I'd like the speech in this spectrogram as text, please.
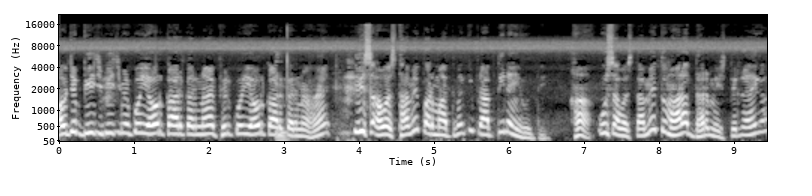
और जब बीच बीच में कोई और कार्य करना है, फिर कोई और कार्य करना है, इस अवस्था में परमात्मा की प्राप्ति नहीं होती। हाँ उस अवस्था में तुम्हारा धर्म स्थिर रहेगा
